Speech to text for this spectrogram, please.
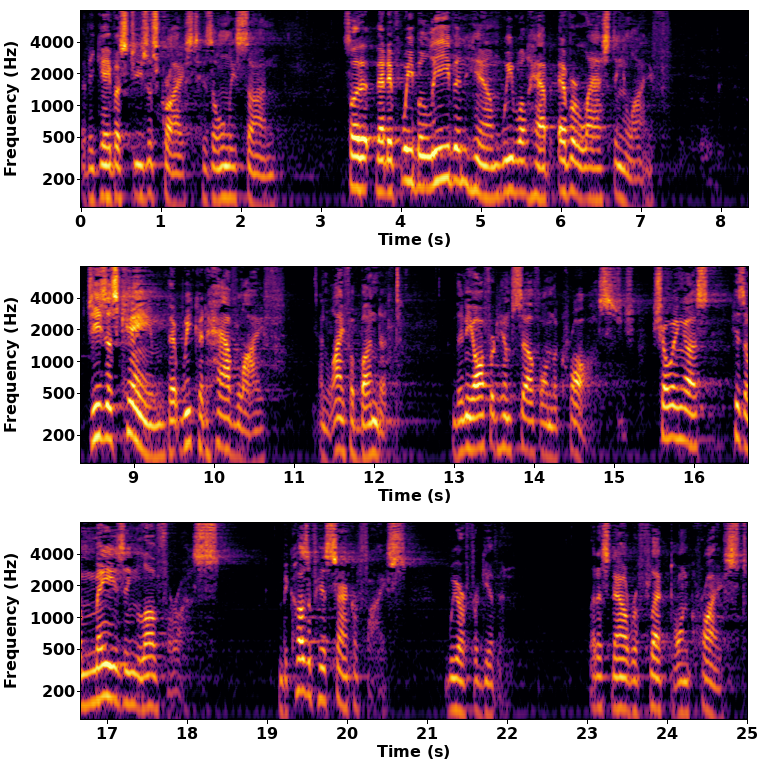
that he gave us Jesus Christ, his only Son, so that, that if we believe in him, we will have everlasting life. Jesus came that we could have life and life abundant. Then he offered himself on the cross, showing us his amazing love for us. And because of his sacrifice, we are forgiven. Let us now reflect on Christ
